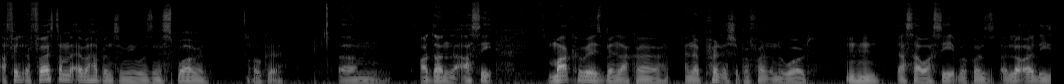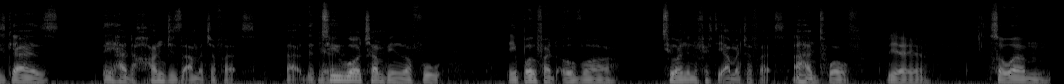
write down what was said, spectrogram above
I think the first time that ever happened to me was in sparring. Okay. Um, I done. I see. My career's been like a an apprenticeship in front of the world. Mm-hmm. That's how I see it because a lot of these guys, they had hundreds of amateur fights. Like the Yeah. two world champions I fought, they both had over 250 amateur fights. I had Mhm. 12. Yeah, yeah. So um,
